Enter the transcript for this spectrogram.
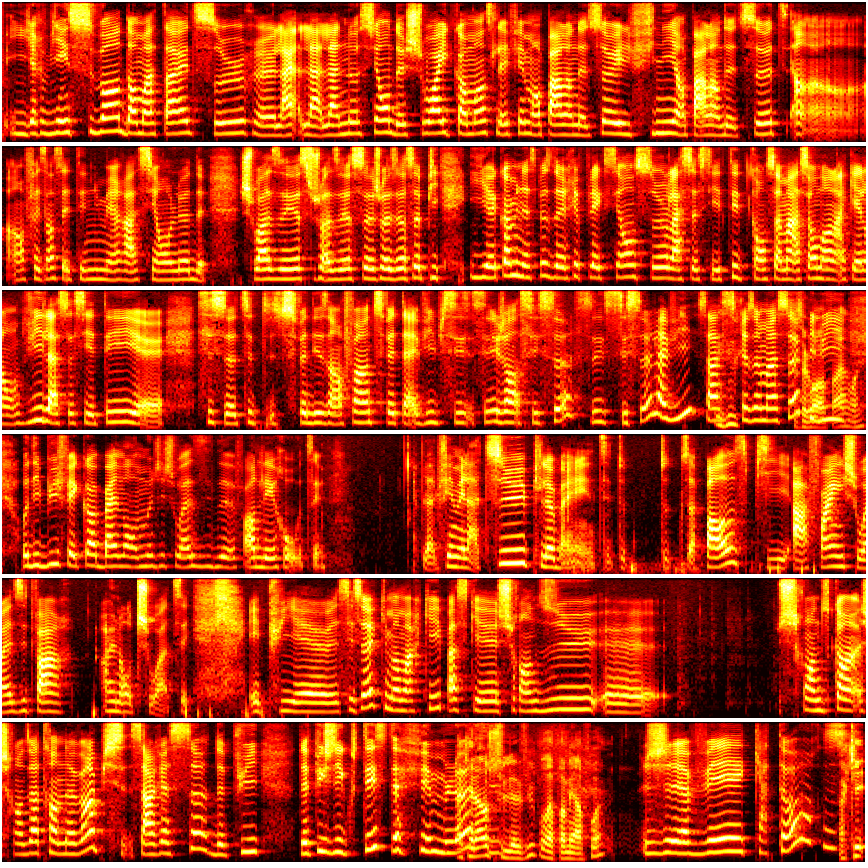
il revient souvent dans ma tête sur euh, la, la- la notion de choix. Il commence le film en parlant de ça, il finit en parlant de ça, en, en- faisant cette énumération-là de choisir, choisir ça, choisir ça. Puis il y a comme une espèce de réflexion sur la société de consommation dans laquelle on vit, la société, euh, c'est ça, tu, fais des enfants, tu fais ta vie, puis c'est c'est genre, c'est ça, c'est c'est ça la vie, ça se résume à ça? Mhm. Puis lui, faire, ouais. au début, il fait comme, ben non, moi j'ai choisi de faire de l'héros, tu sais. Puis là, le film est là-dessus, puis là, ben, tu sais, tout, tout se passe, puis à la fin, il choisit de faire un autre choix, tu sais. Et puis, euh, c'est ça qui m'a marqué parce que je suis rendue... euh, je suis rendue quand je suis rendue à 39 ans puis ça reste ça depuis depuis que j'ai écouté ce film là À quel âge tu l'as vu pour la première fois? j'avais 14 OK.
